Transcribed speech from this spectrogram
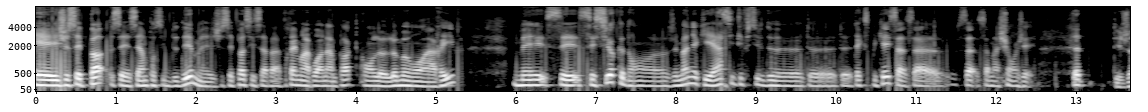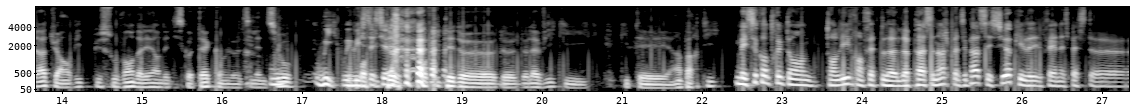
Et je ne sais pas, c'est impossible de dire, mais je ne sais pas si ça va vraiment avoir un impact quand le, moment arrive. Mais c'est sûr que dans une manière qui est assez difficile d'expliquer, de, ça m'a ça, ça, changé. Peut-être déjà, tu as envie plus souvent d'aller dans des discothèques comme le Silencio. Oui, oui, oui, c'est sûr. profiter de, de, la vie qui, qui t'est impartie. Mais ce qu'on trouve dans ton livre, en fait, le, le personnage principal, c'est sûr qu'il fait une espèce de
